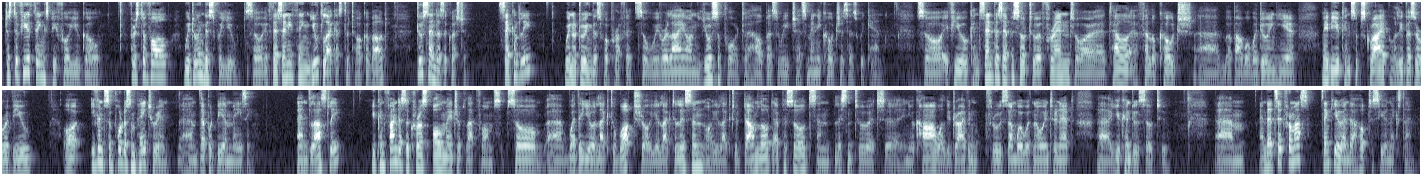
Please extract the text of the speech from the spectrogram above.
Just a few things before you go. First of all, we're doing this for you, so if there's anything you'd like us to talk about, do send us a question. Secondly, we're not doing this for profit, so we rely on your support to help us reach as many coaches as we can. So if you can send this episode to a friend or uh, tell a fellow coach uh, about what we're doing here, maybe you can subscribe or leave us a review, or even support us on Patreon. Um, that would be amazing. And lastly, you can find us across all major platforms. So, uh, whether you like to watch, or you like to listen, or you like to download episodes and listen to it uh, in your car while you're driving through somewhere with no internet, uh, you can do so too. Um, and that's it from us. Thank you, and I hope to see you next time.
